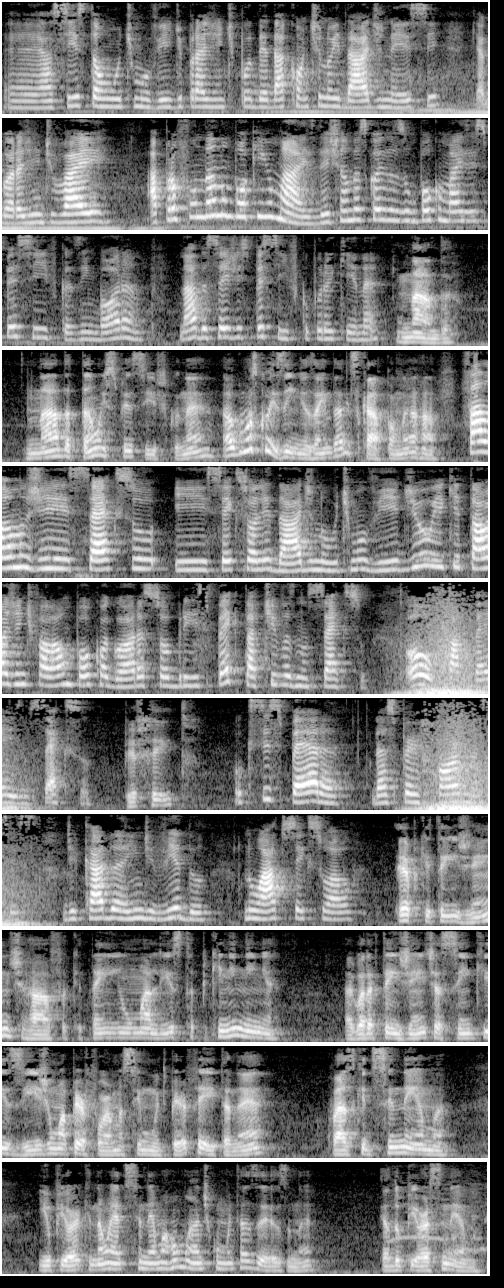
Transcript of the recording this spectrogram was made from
É, assistam o último vídeo pra gente poder dar continuidade nesse, que agora a gente vai aprofundando um pouquinho mais, deixando as coisas um pouco mais específicas, embora nada seja específico por aqui, né? Nada. Nada tão específico, né? Algumas coisinhas ainda escapam, né, Rafa? Falamos de sexo e sexualidade no último vídeo e que tal a gente falar um pouco agora sobre expectativas no sexo ou papéis no sexo? Perfeito. O que se espera das performances de cada indivíduo no ato sexual? É porque tem gente, Rafa, que tem uma lista pequenininha. Agora tem gente assim que exige uma performance muito perfeita, né? Quase que de cinema. E o pior é que não é de cinema romântico muitas vezes, né? É do pior cinema.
